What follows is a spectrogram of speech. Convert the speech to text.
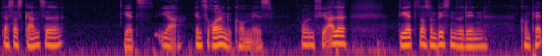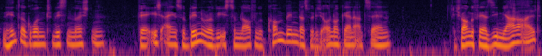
dass das Ganze jetzt, ja, ins Rollen gekommen ist. Und für alle, die jetzt noch so ein bisschen so den kompletten Hintergrund wissen möchten, wer ich eigentlich so bin oder wie ich zum Laufen gekommen bin, das würde ich auch noch gerne erzählen. Ich war ungefähr sieben Jahre alt,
